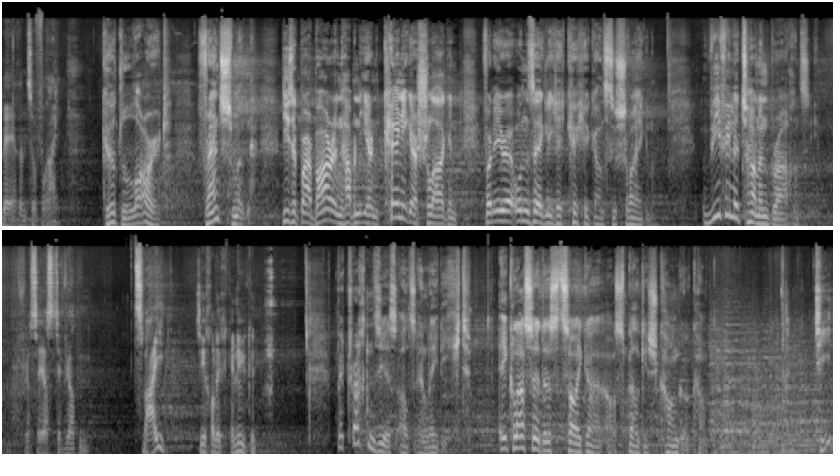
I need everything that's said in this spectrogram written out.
wären so frei. Good Lord. Frenchmen, diese Barbaren haben ihren König erschlagen, von ihrer unsäglichen Küche ganz zu schweigen. Wie viele Tonnen brauchen Sie? Fürs Erste würden zwei sicherlich genügen. Betrachten Sie es als erledigt. Ich lasse das Zeug aus Belgisch-Kongo kommen. Tee?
